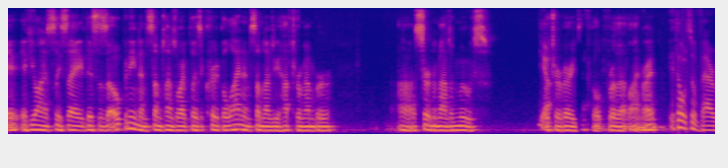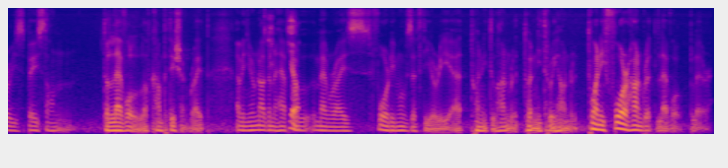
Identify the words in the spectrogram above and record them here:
if you honestly say this is the opening, and sometimes white plays a critical line, and sometimes you have to remember uh, a certain amount of moves, yeah. which are very difficult for that line, right? It also varies based on the level of competition, right? I mean, you're not going to have yeah. to memorize 40 moves of theory at 2200, 2300, 2400 level player.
